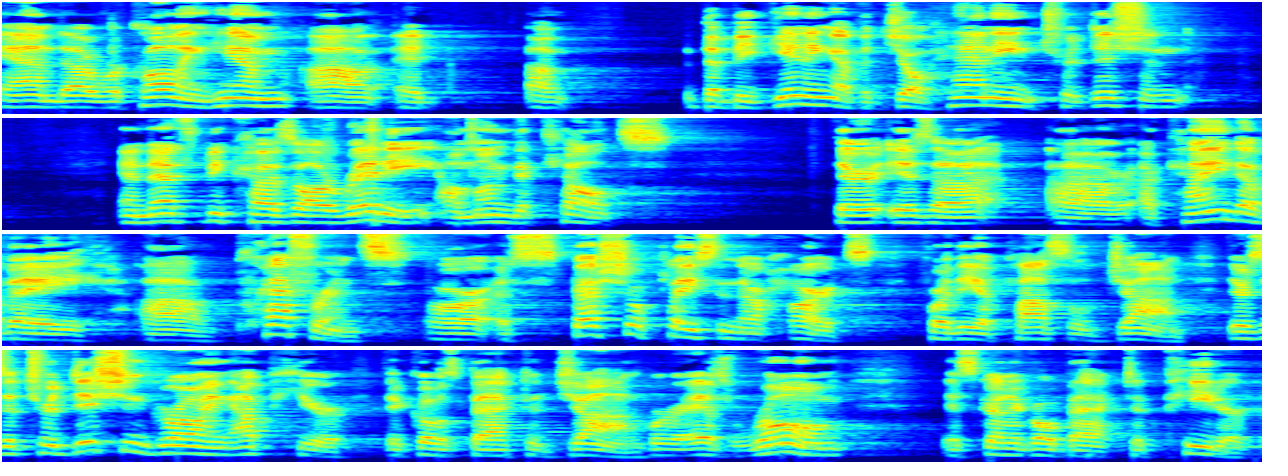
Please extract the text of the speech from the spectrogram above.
And uh, we're calling him uh, a, a, the beginning of a Johannine tradition. And that's because already among the Celts, there is a, a, a kind of a uh, preference or a special place in their hearts for the Apostle John. There's a tradition growing up here that goes back to John, whereas Rome is going to go back to Peter.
